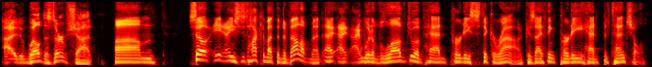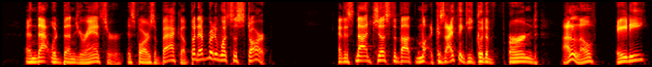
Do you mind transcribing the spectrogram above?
A well deserved shot. Um, so you know, he's talking about the development. I, I, I would have loved to have had Purdy stick around because I think Purdy had potential, and that would bend your answer as far as a backup. But everybody wants to start, and it's not just about money because I think he could have earned I don't know eighty,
